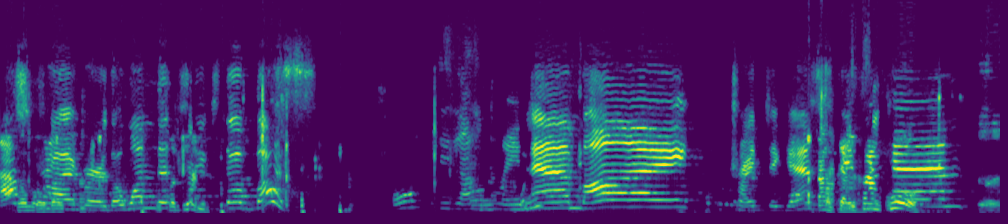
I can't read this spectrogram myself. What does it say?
bus driver, the one that drives the bus. โอ้ดีแล้วเม Who ย์ am I? Try to guess ตั้งใจ if ฟัง you ครู can. เอ้ย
